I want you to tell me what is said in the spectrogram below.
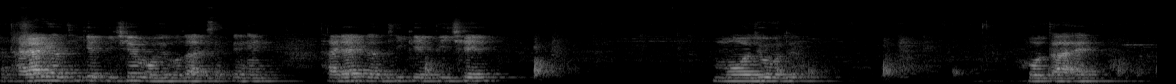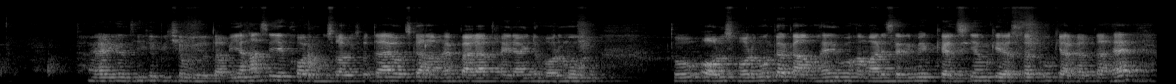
थायराइड ग्रंथि के पीछे मौजूद होता लिख सकते हैं। थायराइड ग्रंथि के पीछे मौजूद होता है। थायराइड ग्रंथि के पीछे मौजूद होता है। अब यहाँ से एक हार्मोन स्रावित होता है, उसका नाम है पैराथायराइड हार्मोन। तो और उस हार्मोन का काम है, वो हमारे शरीर में कैल्शियम के स्तर को क्या करता है?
